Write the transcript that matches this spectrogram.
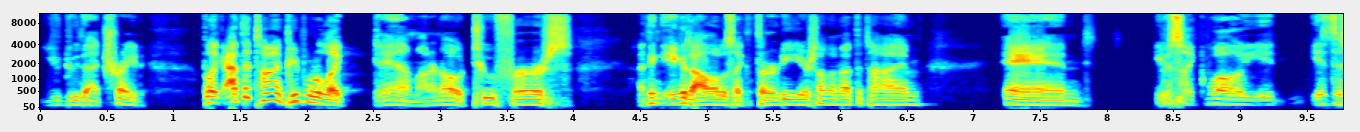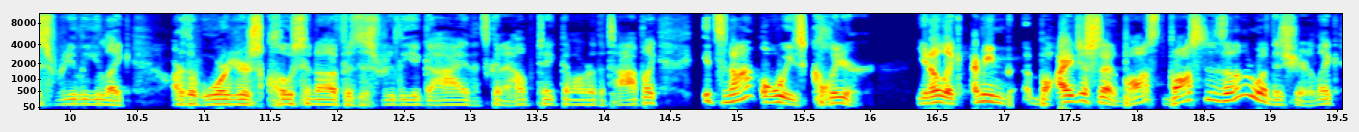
you do that trade," but like at the time, people were like, "Damn, I don't know, two firsts." I think Iguodala was like thirty or something at the time, and it was like, "Well, is this really like are the Warriors close enough? Is this really a guy that's going to help take them over the top?" Like it's not always clear. You know, like I mean, I just said Boston. Boston's another one this year. Like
